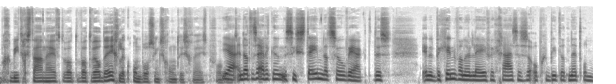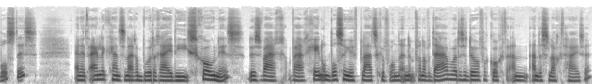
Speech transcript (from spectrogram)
gebied gestaan heeft, wat, wat wel degelijk ontbossingsgrond is geweest bijvoorbeeld. Ja, en dat is eigenlijk een systeem dat zo werkt. Dus in het begin van hun leven grazen ze op gebied dat net ontbost is. En uiteindelijk gaan ze naar een boerderij die schoon is. Dus waar, waar geen ontbossing heeft plaatsgevonden. En vanaf daar worden ze doorverkocht aan, aan de slachthuizen.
